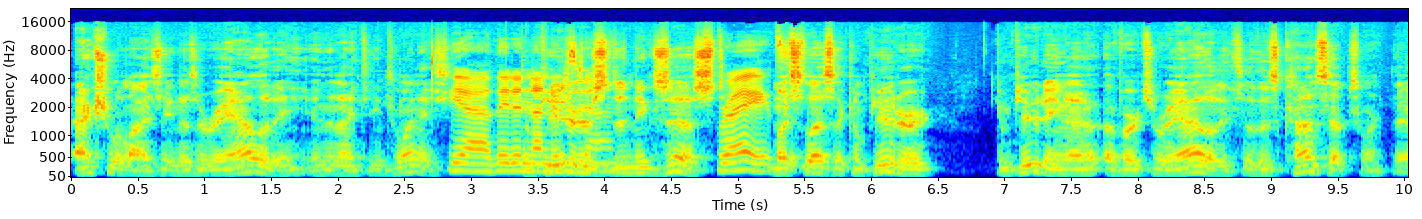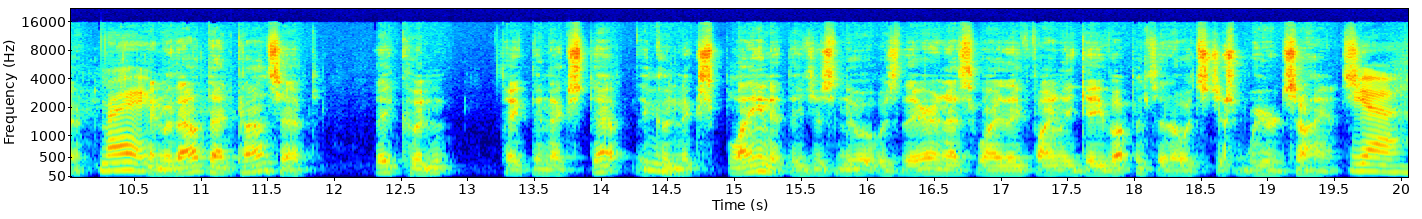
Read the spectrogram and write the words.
actualizing as a reality in the 1920s. Yeah. They didn't Computers understand. didn't exist, Right. much less a computer computing a, a virtual reality. So those concepts weren't there. Right. And without that concept, they couldn't take the next step. They couldn't explain it. They just knew it was there, and that's why they finally gave up and said, "Oh, it's just weird science. yeah.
